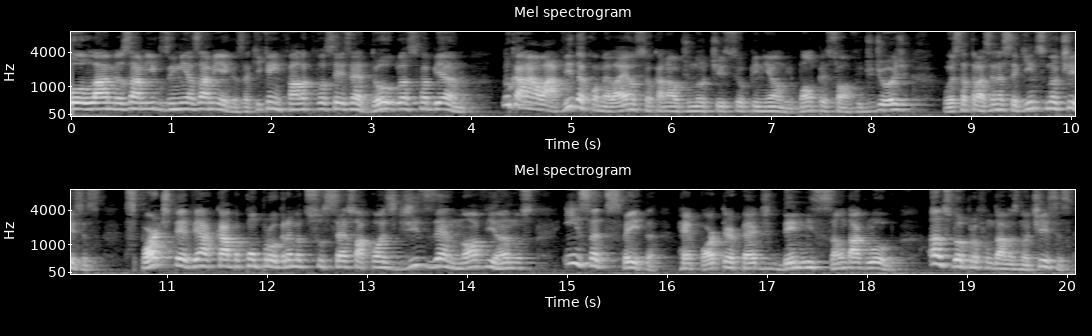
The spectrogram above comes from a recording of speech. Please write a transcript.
Olá, meus amigos e minhas amigas. Aqui quem fala com vocês é Douglas Fabiano. No canal A Vida Como Ela É, o seu canal de notícia e opinião. E bom, pessoal, no vídeo de hoje vou estar trazendo as seguintes notícias. Sport TV acaba com o programa de sucesso após 19 anos. Insatisfeita, repórter pede demissão da Globo. Antes de eu aprofundar nas notícias,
